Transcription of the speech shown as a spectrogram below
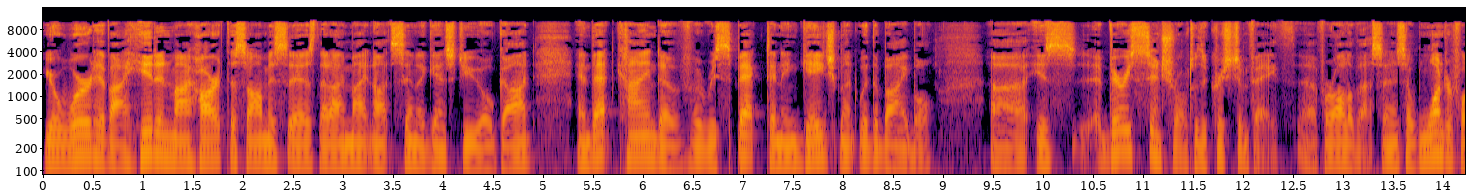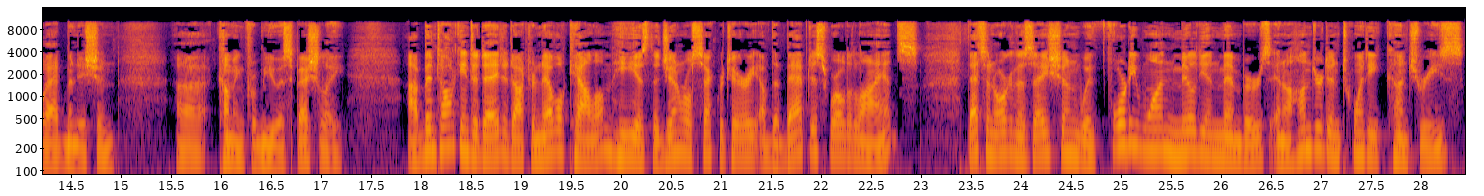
Your word have I hid in my heart, the psalmist says, that I might not sin against you, O God. And that kind of respect and engagement with the Bible uh, is very central to the Christian faith uh, for all of us. And it's a wonderful admonition uh, coming from you especially. I've been talking today to Dr. Neville Callam. He is the General Secretary of the Baptist World Alliance. That's an organization with 41 million members in 120 countries,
